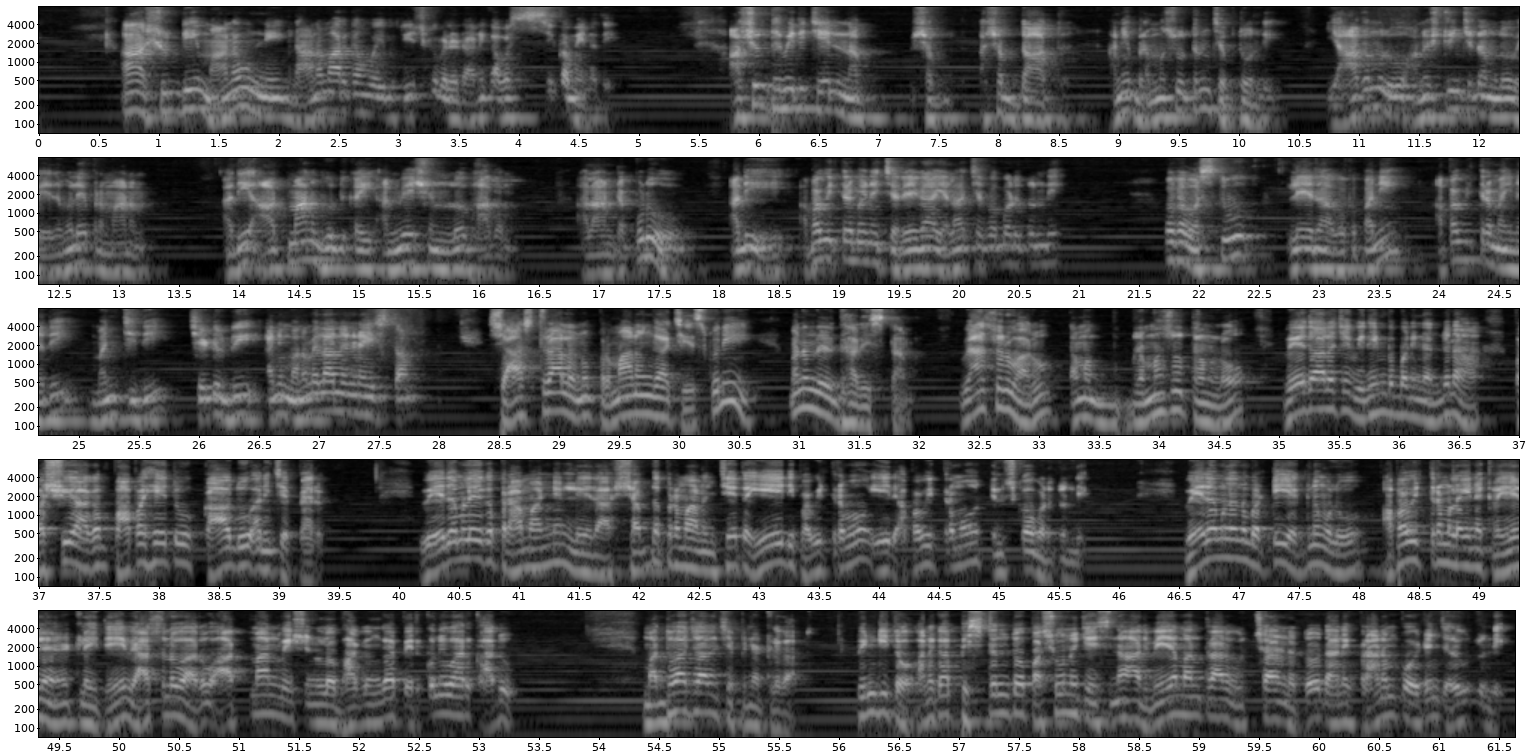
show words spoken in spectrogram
ఆ శుద్ధి మానవుణ్ణి జ్ఞాన మార్గం వైపు తీసుకువెళ్ళడానికి ఆవశ్యకమైనది. అశుద్ధమిది చేన్న శబ్ అశబ్దాత్ అని బ్రహ్మసూత్రం చెబుతోంది. యాగములు అనుష్ఠించడంలో వేదములే ప్రమాణం. అది ఆత్మానుభూతికై అన్వేషణలో భాగం. అలాంటప్పుడు అది అపవిత్రమైన చర్యగా ఎలా చెప్పబడుతుంది? ఒక వస్తువు లేదా ఒక పని అపవిత్రమైనది మంచిది చెడుది అని మనం ఎలా నిర్ణయిస్తాం? శాస్త్రాలను ప్రమాణంగా చేసుకుని మనం నిర్ధారిస్తాం. వ్యాసుల వారు తమ బ్రహ్మసూత్రంలో వేదాలచే విధింపబడినందున పశుయాగం పాపహేతు కాదు అని చెప్పారు. వేదముల యొక్క ప్రామాణ్యం లేదా శబ్ద ప్రమాణం చేత ఏది పవిత్రమో ఏది అపవిత్రమో తెలుసుకోబడుతుంది. వేదములను బట్టి యజ్ఞములు అపవిత్రములైన క్రియలైనట్లయితే వ్యాసుల వారు ఆత్మాన్వేషణలో భాగంగా పేర్కొనేవారు కాదు. మధ్వాచార్యులు చెప్పినట్లుగా పిండితో అనగా పిష్టంతో పశువును చేసిన అది వేదమంత్రాల ఉచ్చారణతో దానికి ప్రాణం పోయటం జరుగుతుంది.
